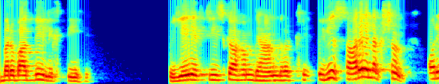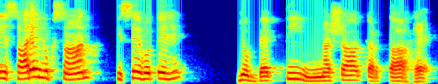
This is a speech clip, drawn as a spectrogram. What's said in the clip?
बर्बादी लिखती हैं। तो ये एक चीज़ का हम ध्यान रखें। तो ये सारे लक्षण और ये सारे नुकसान किससे होते हैं? जो व्यक्ति नशा करता है।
